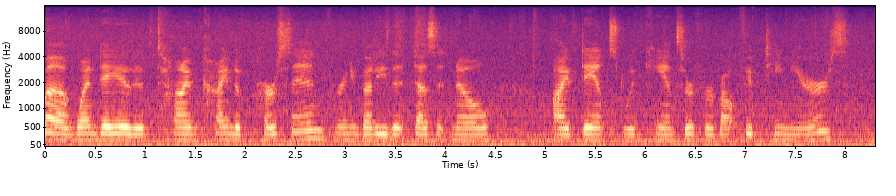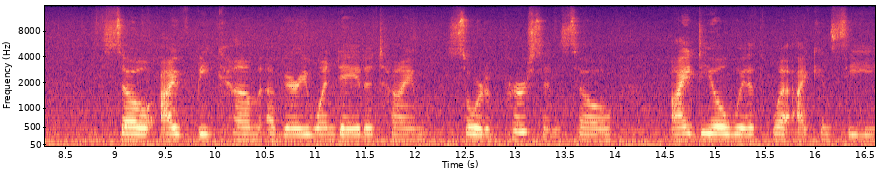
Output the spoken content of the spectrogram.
a one day at a time kind of person. For anybody that doesn't know, I've danced with cancer for about 15 years. So I've become a very one day at a time sort of person. So I deal with what I can see.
